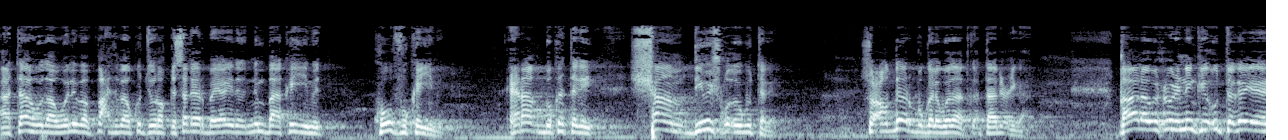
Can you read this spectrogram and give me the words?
Ataahudaa weliba baxdi baa ku jiro. Qiso dheer bay nin baa ka yimid. Kuufu ka yimid. Ciraaq buu ka tegey shaam dimishq ugu tegey socod dheer buu galay wadaadka taabiciga. Qaala wuxuu idhi ninkii u tegay ee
